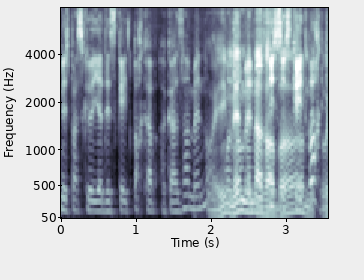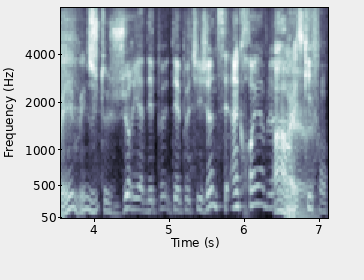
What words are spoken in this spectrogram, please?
mais parce qu'il y a des skateparks à, à Casa maintenant. Oui, Moi, même mon fils au skatepark. Je te jure, il y a des, des petits jeunes, c'est incroyable ah ce qu'ils font.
